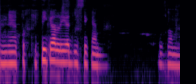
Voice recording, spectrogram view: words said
ini untuk critical ya disekan Islam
